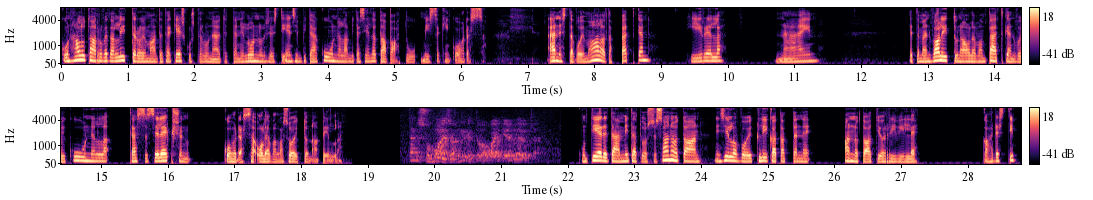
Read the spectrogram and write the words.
Kun halutaan ruveta litteroimaan tätä keskustelunäytettä, niin luonnollisesti ensin pitää kuunnella, mitä siellä tapahtuu missäkin kohdassa. Äänestä voi maalata pätkän, hiirellä, näin. Ja tämän valittuna olevan pätkän voi kuunnella tässä Selection-kohdassa olevalla soittonapilla. Tänne sun huoneeseen on hirvittävän. Kun tiedetään, mitä tuossa sanotaan, niin silloin voi klikata tänne annotaatioriville kahdesti,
